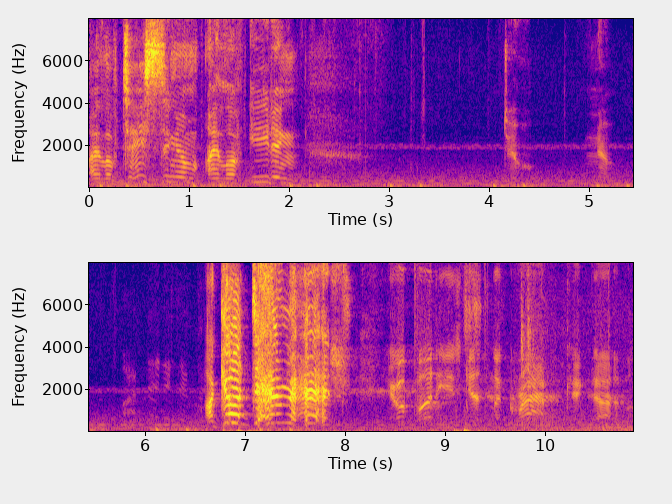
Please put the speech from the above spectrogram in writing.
I love tasting them. I love eating. Do. No. Ah, God damn crap kicked out of him.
